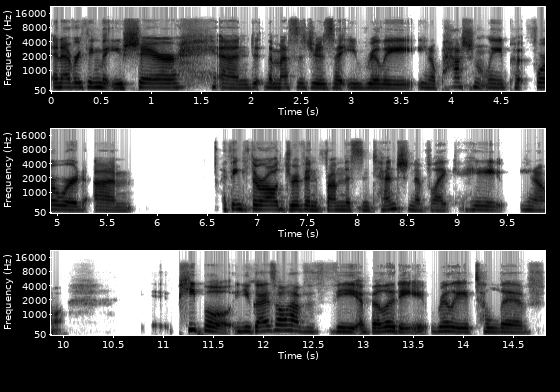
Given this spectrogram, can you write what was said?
and everything that you share and the messages that you really, you know, passionately put forward um I think they're all driven from this intention of like, hey, you know, people you guys all have the ability really to live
